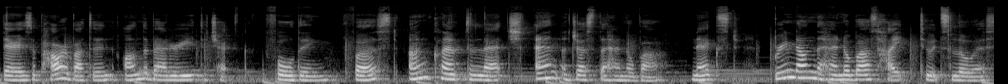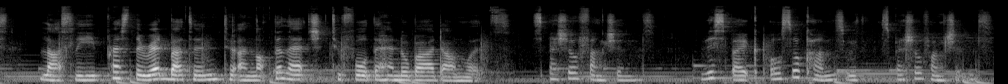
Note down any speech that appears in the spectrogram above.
there is a power button on the battery to check. Folding. First, unclamp the latch and adjust the handlebar. Next, bring down the handlebar's height to its lowest. Lastly, press the red button to unlock the latch to fold the handlebar downwards. Special functions. This bike also comes with special functions.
